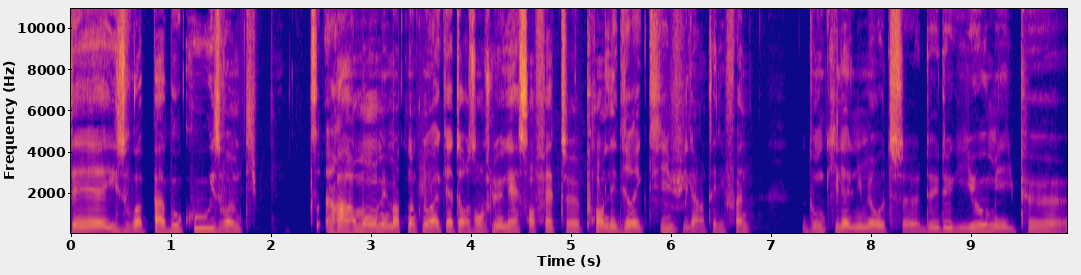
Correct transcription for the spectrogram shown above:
ils ne se voient pas beaucoup, ils se voient un petit rarement, mais maintenant que Noah a 14 ans, je le laisse en fait euh, prendre les directives. Il a un téléphone, donc il a le numéro de, de, Guillaume et il peut, euh,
